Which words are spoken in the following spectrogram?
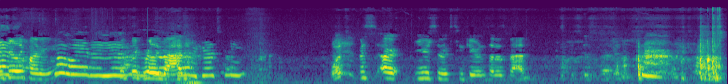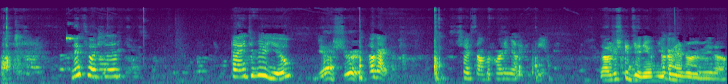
It's really funny. It's like really bad. What? Miss, or, your civics teacher even said it was bad. Next question. Can I interview you? Yeah, sure. Okay. Should I stop recording and I continue? No, just continue. You can interview me now.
